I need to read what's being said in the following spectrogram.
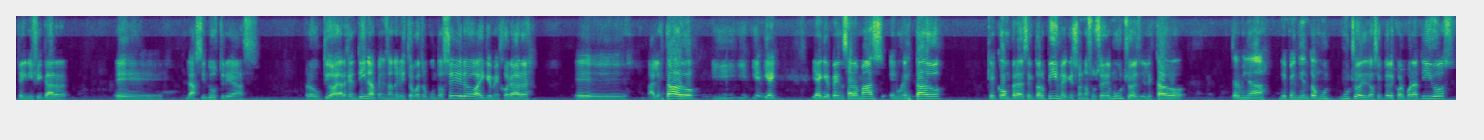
tecnificar eh, las industrias productivas de Argentina, pensando en el 4.0, hay que mejorar eh, al Estado y, hay, hay, que pensar más en un Estado que compra el sector pyme, que eso no sucede mucho, el Estado termina dependiendo mucho de los sectores corporativos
